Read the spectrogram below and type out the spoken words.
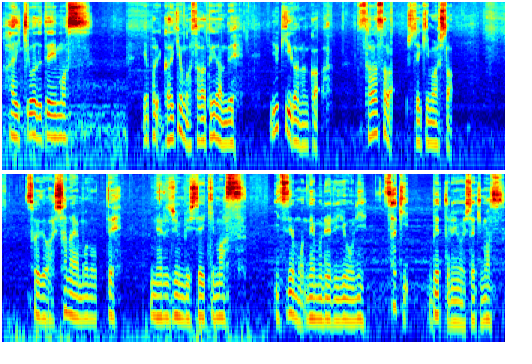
排気は出ています。やっぱり外気温が下がってきたんで雪がなんかサラサラしてきました。それでは車内戻って寝る準備していきます。いつでも眠れるように先ベッドの用意しておきます。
